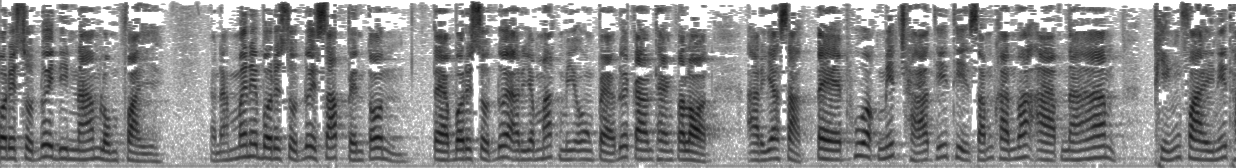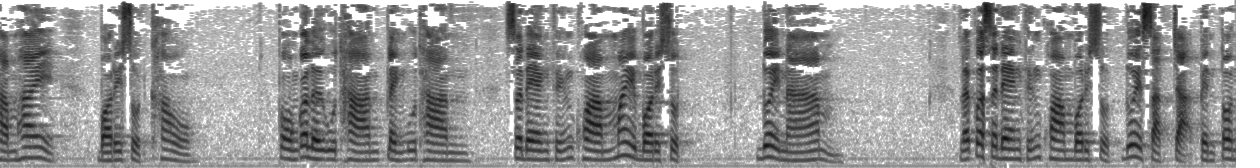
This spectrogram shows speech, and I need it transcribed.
บริสุทธิ์ด้วยดินน้ำลมไฟนะไม่ได้บริสุทธิ์ด้วยทรัพย์เป็นต้น แต่บริสุทธิ์ด้วยอริยมรรคมีองค์แปดด้วยการแทงตลอดอริยสัจแต่พวกมิจฉาทิฏฐิสำคัญว่าอาบน้ำผิงไฟนี้ทำให้บริสุทธิ์เข้า พระองค์ก็เลยอุทานเปล่งอุทาน แสดงถึงความไม่บริสุทธิ์ด้วยน้ำแล้วก็แสดงถึงความบริสุทธิ์ด้วยสัจจะเป็นต้น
